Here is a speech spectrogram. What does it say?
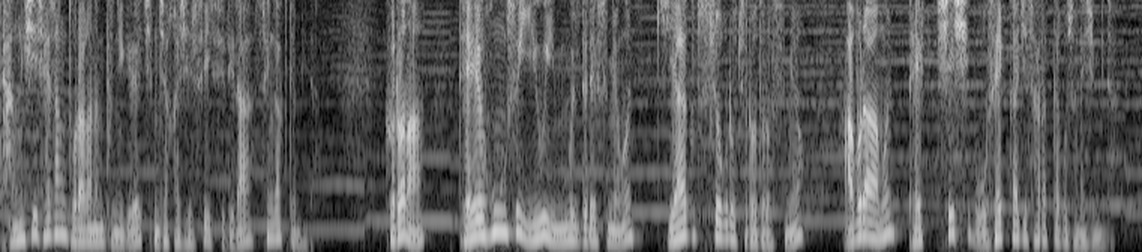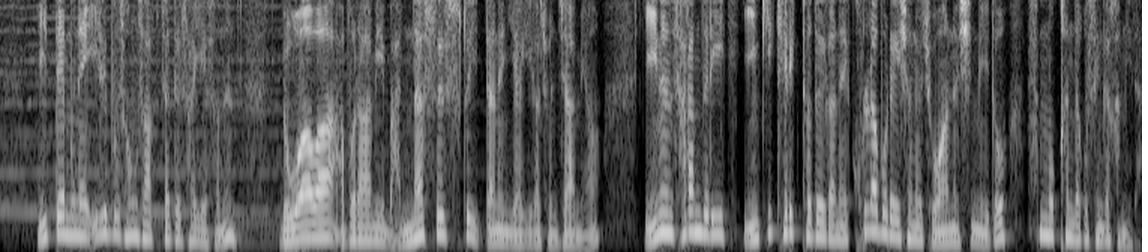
당시 세상 돌아가는 분위기를 짐작하실 수 있으리라 생각됩니다. 그러나 대홍수 이후 인물들의 수명은 기하급수적으로 줄어들었으며 아브라함은 175세까지 살았다고 전해집니다. 이 때문에 일부 성서학자들 사이에서는 노아와 아브라함이 만났을 수도 있다는 이야기가 존재하며 이는 사람들이 인기 캐릭터들 간의 콜라보레이션을 좋아하는 심리도 한몫한다고 생각합니다.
